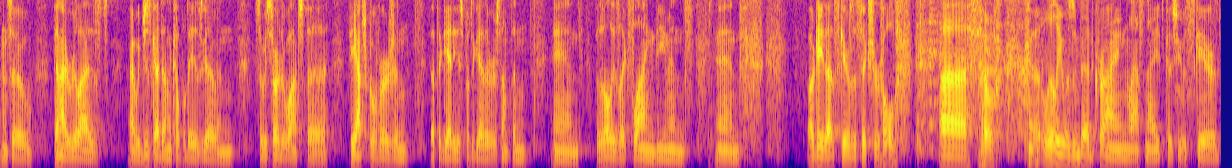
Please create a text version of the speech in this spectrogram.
And so then I realized uh, we just got done a couple days ago, and so we started to watch the theatrical version that the Gettys put together or something. And there's all these like flying demons, and okay, that scares a six-year-old. Uh, so Lily was in bed crying last night because she was scared,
